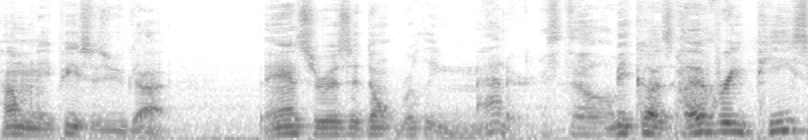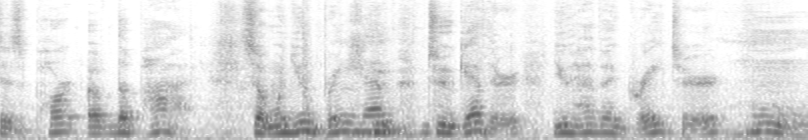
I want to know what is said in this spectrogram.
how many pieces you got? The answer is it don't really matter. it's still Because every piece is part of the pie. So when you bring them together, you have a greater hmm.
